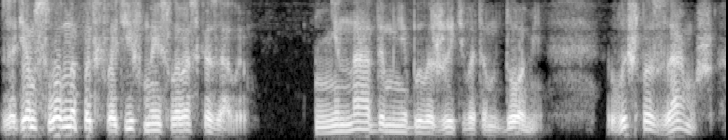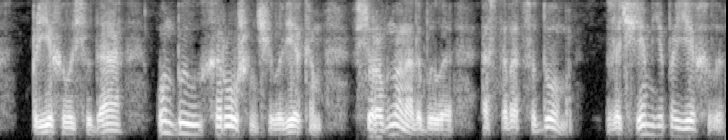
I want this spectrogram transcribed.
затем, словно подхватив мои слова, сказала, «Не надо мне было жить в этом доме. Вышла замуж, приехала сюда, он был хорошим человеком, все равно надо было оставаться дома. Зачем я поехала?»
